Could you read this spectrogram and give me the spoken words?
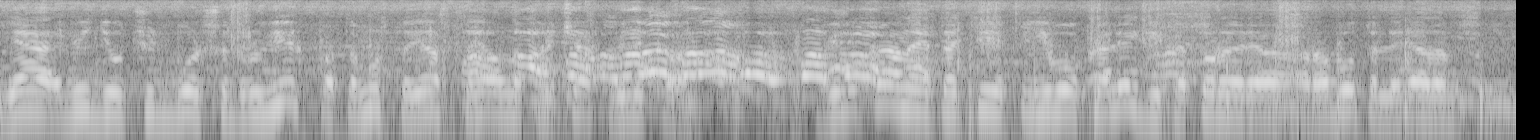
я видел чуть больше других, потому что я стоял на плечах великана. Великаны это те его коллеги, которые работали рядом с ним.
